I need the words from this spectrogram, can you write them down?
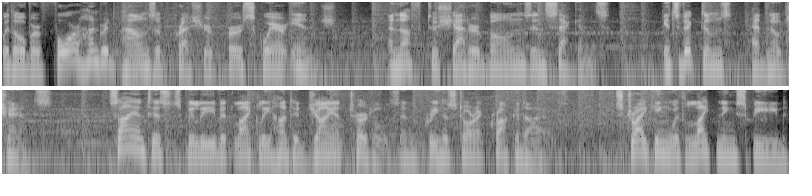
with over 400 pounds of pressure per square inch enough to shatter bones in seconds. Its victims had no chance. Scientists believe it likely hunted giant turtles and prehistoric crocodiles, striking with lightning speed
